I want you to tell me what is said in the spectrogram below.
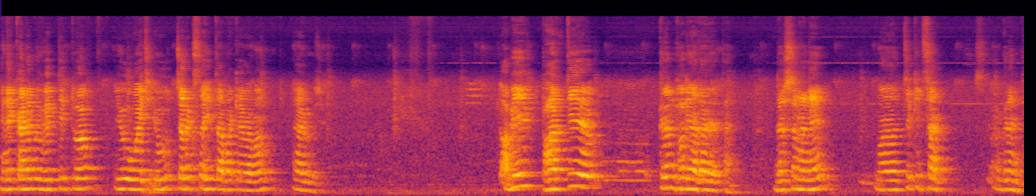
એને કારણે વ્યક્તિત્વ એવું હોય છે. એવું ચરક સંહિતામાં કહેવામાં આવ્યું છે. અમે ભારતીય ગ્રંથોને આધારે હતા. દર્શન અને ચિકિત્સા ગ્રંથ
